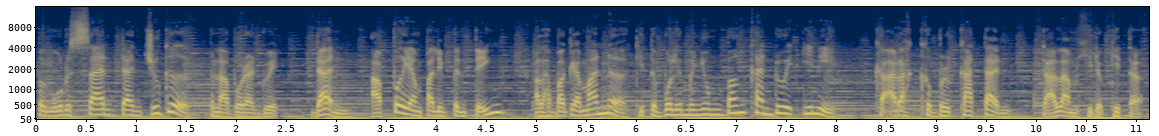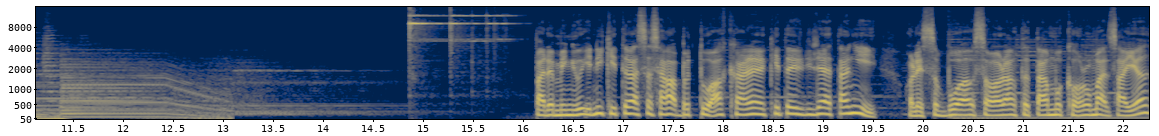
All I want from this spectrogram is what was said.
pengurusan dan juga pelaburan duit. Dan apa yang paling penting adalah bagaimana kita boleh menyumbangkan duit ini ke arah keberkatan dalam hidup kita. Pada minggu ini kita rasa sangat bertuah kerana kita didatangi oleh sebuah seorang tetamu kehormat saya,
